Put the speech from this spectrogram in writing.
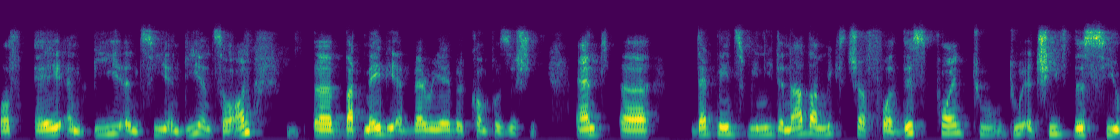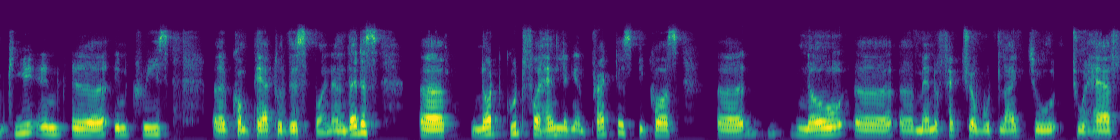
of A and B and C and D and so on, uh, but maybe at variable composition. And uh, that means we need another mixture for this point to, to achieve this COP in, uh, increase uh, compared to this point. And that is not good for handling in practice because uh, no manufacturer would like to, to have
